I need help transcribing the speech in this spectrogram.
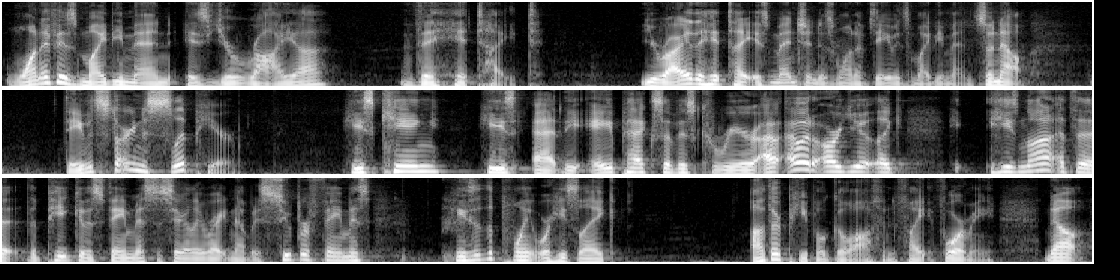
One of his mighty men is Uriah the Hittite. Uriah the Hittite is mentioned as one of David's mighty men. So now, David's starting to slip here. He's king. He's at the apex of his career. I, I would argue, like, he, he's not at the, the peak of his fame necessarily right now, but he's super famous. He's at the point where he's like, other people go off and fight for me. Now,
